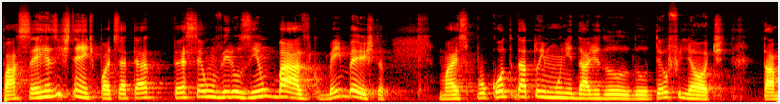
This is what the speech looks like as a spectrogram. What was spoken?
para ser resistente. Pode ser até, até ser um vírusinho básico, bem besta. Mas por conta da tua imunidade do, do teu filhote tá,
